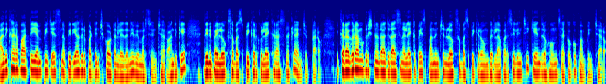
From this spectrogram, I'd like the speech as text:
అధికార పార్టీ ఎంపీ చేసిన ఫిర్యాదులు పట్టించుకోవటం లేదని విమర్శించారు. అందుకే దీనిపై లోక్సభ స్పీకర్కు లేఖ రాసినట్లు ఆయన చెప్పారు. ఇక రఘురామకృష్ణరాజు రాసిన లేఖపై స్పందించిన లోక్సభ స్పీకర్ ఓం బిర్లా పరిశీలించి కేంద్ర హోంశాఖకు పంపించారు.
